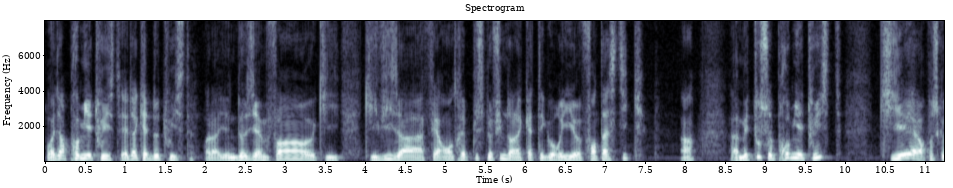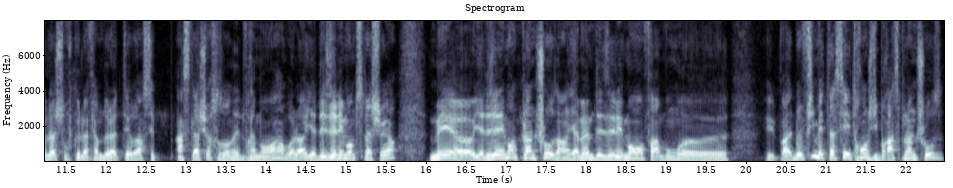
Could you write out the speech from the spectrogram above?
On va dire premier twist. Il y a dire qu'il y a deux twists. Voilà, il y a une deuxième fin euh, qui, qui vise à faire entrer plus le film dans la catégorie euh, fantastique. hein. Euh, mais tout ce premier twist qui est alors parce que là je trouve que la ferme de la terreur c'est un slasher sans en être vraiment un voilà il y a des éléments de slasher mais euh, il y a des éléments de plein de choses hein. il y a même des éléments enfin bon euh, bah, le film est assez étrange il brasse plein de choses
